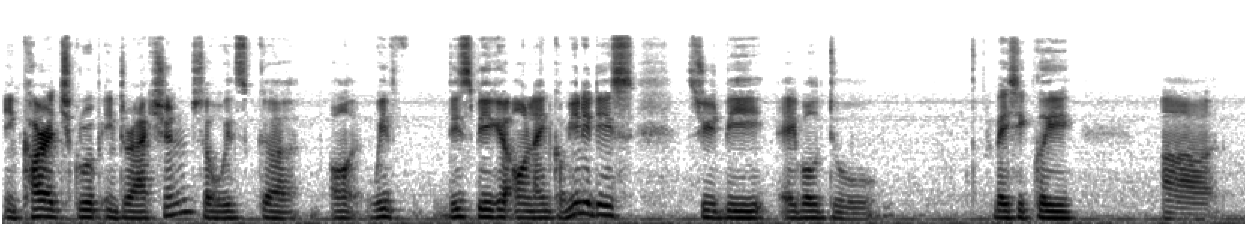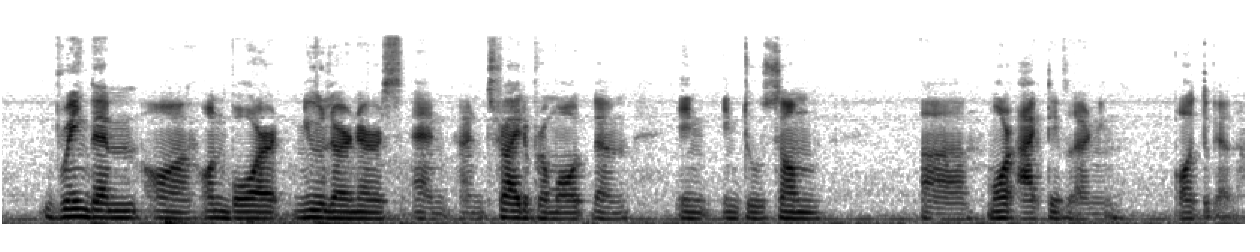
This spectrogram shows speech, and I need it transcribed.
encourage group interaction. So with uh, with these bigger online communities, should be able to basically uh, bring them on, on board new learners and, and try to promote them in into some uh, more active learning altogether.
